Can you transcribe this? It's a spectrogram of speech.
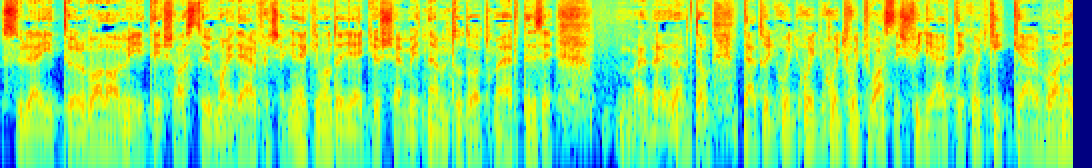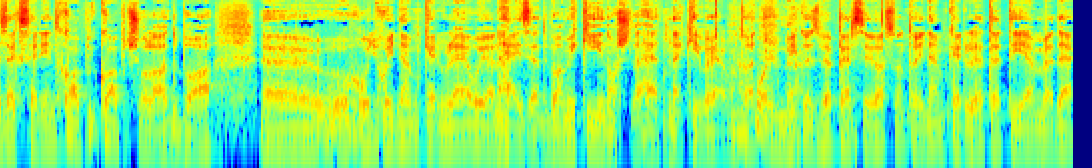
szüleitől valamit, és azt ő majd elfecsegi. Neki mondta, hogy együtt semmit nem tudott, mert ez, majd nem tudom. Tehát, hogy, hogy, hogy, hogy, hogy azt is figyelték, hogy kikkel van ezek szerint kap, kapcsolatba, hogy, hogy nem kerül-e olyan helyzetbe, ami kínos lehet neki. Vagy miközben persze ő azt mondta, hogy nem kerülhetett ilyenbe, de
